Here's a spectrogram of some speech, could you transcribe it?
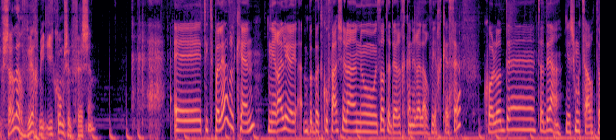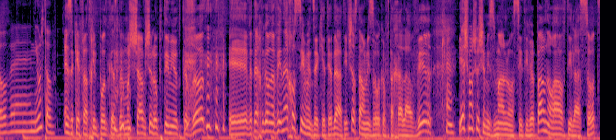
אפשר להרוויח מ e-com של fashion? אה, תתפלא אבל כן, נראה לי אה, בתקופה שלנו זאת הדרך כנראה להרוויח כסף, כל עוד, אה, אתה יודע, יש מוצר טוב וניהול טוב. איזה כיף להתחיל פודקאסט במשב של אופטימיות כזאת, אה, ותכף גם נבין איך עושים את זה, כי את יודעת, אי אפשר סתם לזרוק הבטחה לאוויר. כן. יש משהו שמזמן לא עשיתי, ופעם נורא אהבתי לעשות,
